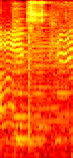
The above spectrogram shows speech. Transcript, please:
likes kids.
